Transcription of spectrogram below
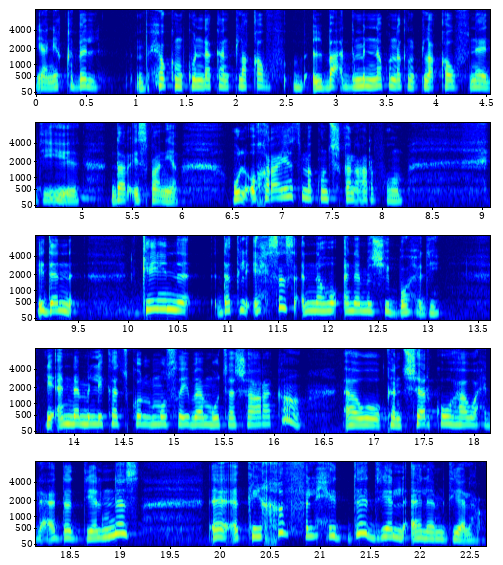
يعني قبل بحكم كنا كنتلاقاو البعض منا كنا كنتلاقاو في نادي دار إسبانيا. والأخريات ما كنتش كنعرفهم. اذا كاين داك الإحساس أنه أنا ماشي بوحدي. لأن ملي كتكون المصيبة متشاركة أو كنتشاركوها واحد العدد ديال الناس آه، كيخف الحدة ديال الألم ديالها.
